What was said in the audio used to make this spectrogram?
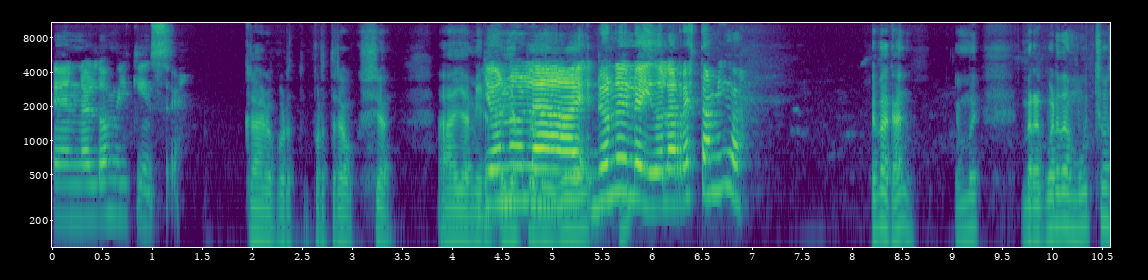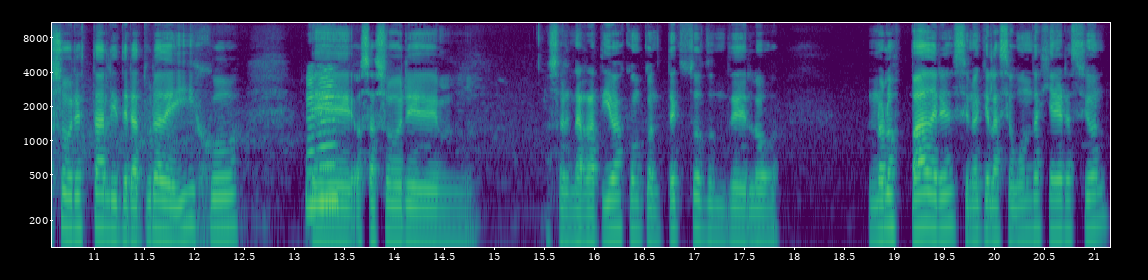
en el 2015. Claro, por, traducción. Ah, ya, mira. Yo no, la, yo no he leído la resta, amiga. Es bacán. me recuerda mucho sobre esta literatura de hijos eh, o sea, sobre, mm, sobre narrativas con contextos donde los, no los padres, sino que la segunda generación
